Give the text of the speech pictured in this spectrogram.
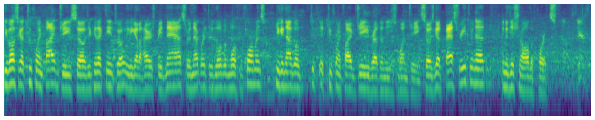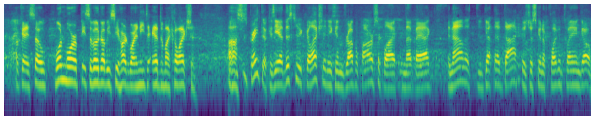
You've also got 2.5G, so if you're connecting into it, you got a higher speed NAS or a network with a little bit more performance, you can now go to 2.5G rather than just 1G. So it's got faster Ethernet in addition to all the ports. Okay, so one more piece of OWC hardware I need to add to my collection. Uh, this is great though, because you add this to your collection, you can drop a power supply from that bag, and now that you've got that dock, it's just going to plug and play and go.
